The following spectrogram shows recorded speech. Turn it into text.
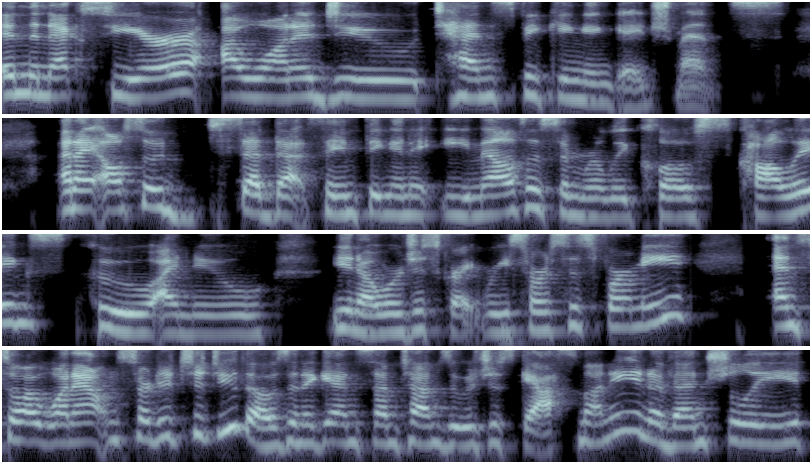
in the next year, I want to do 10 speaking engagements. And I also said that same thing in an email to some really close colleagues who I knew, you know, were just great resources for me. And so I went out and started to do those. And again, sometimes it was just gas money. And eventually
